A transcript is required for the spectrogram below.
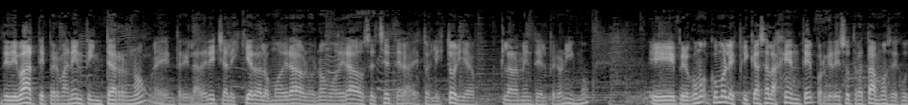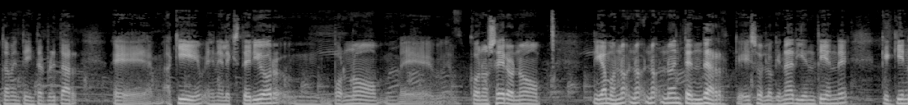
de debate permanente interno entre la derecha, la izquierda, los moderados, los no moderados, etcétera. Esto es la historia claramente del peronismo. Eh, pero ¿cómo, ¿cómo le explicas a la gente? Porque de eso tratamos, de justamente interpretar eh, aquí en el exterior, mm, por no eh, conocer o no, digamos, no, no, no, entender, que eso es lo que nadie entiende, que quien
